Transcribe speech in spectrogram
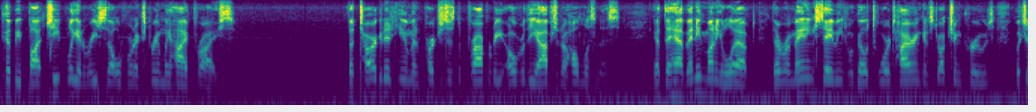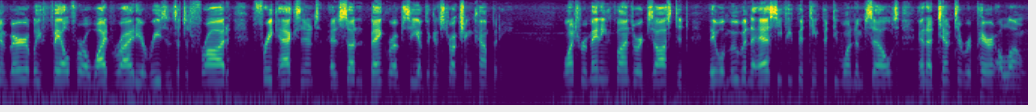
could be bought cheaply and resold for an extremely high price. The targeted human purchases the property over the option of homelessness. If they have any money left, their remaining savings will go towards hiring construction crews which invariably fail for a wide variety of reasons such as fraud, freak accidents, and sudden bankruptcy of the construction company. Once remaining funds are exhausted, they will move into SCP-1551 themselves and attempt to repair it alone.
